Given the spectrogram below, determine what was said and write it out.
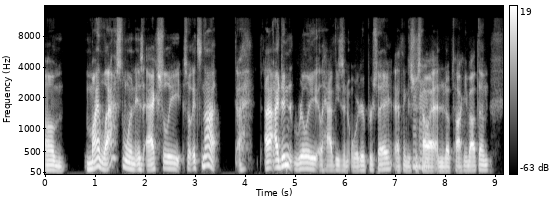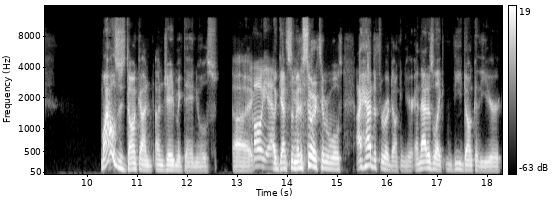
Um, my last one is actually so it's not. Uh, I, I didn't really have these in order per se. I think it's just how I ended up talking about them. Miles' is dunk on on Jaden McDaniels uh, Oh yeah, against the Yeah. Minnesota Timberwolves. I had to throw a dunk in here, and that is like the dunk of the year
